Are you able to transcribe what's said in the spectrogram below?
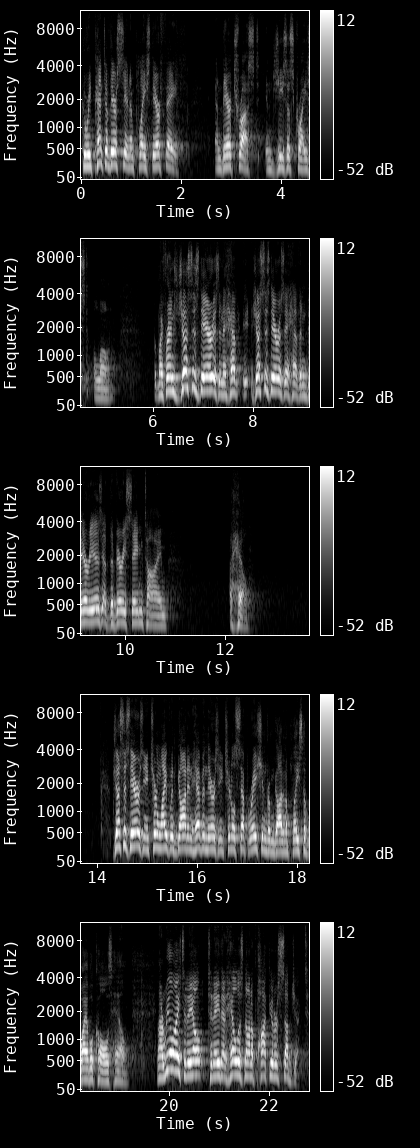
who repent of their sin and place their faith and their trust in Jesus Christ alone. But my friends, just as there is, a hev- just as there is a heaven, there is at the very same time a hell. Just as there is an eternal life with God in heaven, there is an eternal separation from God in a place the Bible calls hell. And I realize today, today that hell is not a popular subject.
